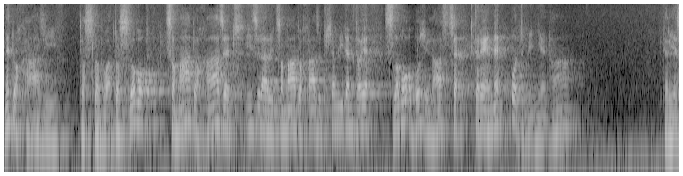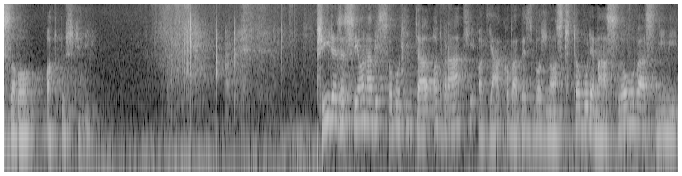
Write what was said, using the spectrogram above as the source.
nedochází to slovo. A to slovo, co má docházet Izraeli, co má docházet všem lidem, to je slovo o Boží lásce, které je nepodmíněná, které je slovo odpuštění. Přijde ze Siona vysvoboditel, odvrátí od Jakoba bezbožnost, to bude má slova s nimi,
